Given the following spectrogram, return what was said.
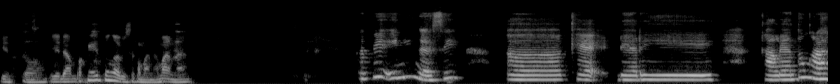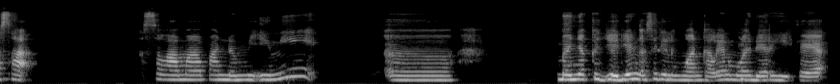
Gitu. Ya dampaknya itu nggak bisa ke mana-mana. Tapi ini enggak sih uh, kayak dari kalian tuh ngerasa selama pandemi ini uh, banyak kejadian nggak sih di lingkungan kalian? Mulai dari kayak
